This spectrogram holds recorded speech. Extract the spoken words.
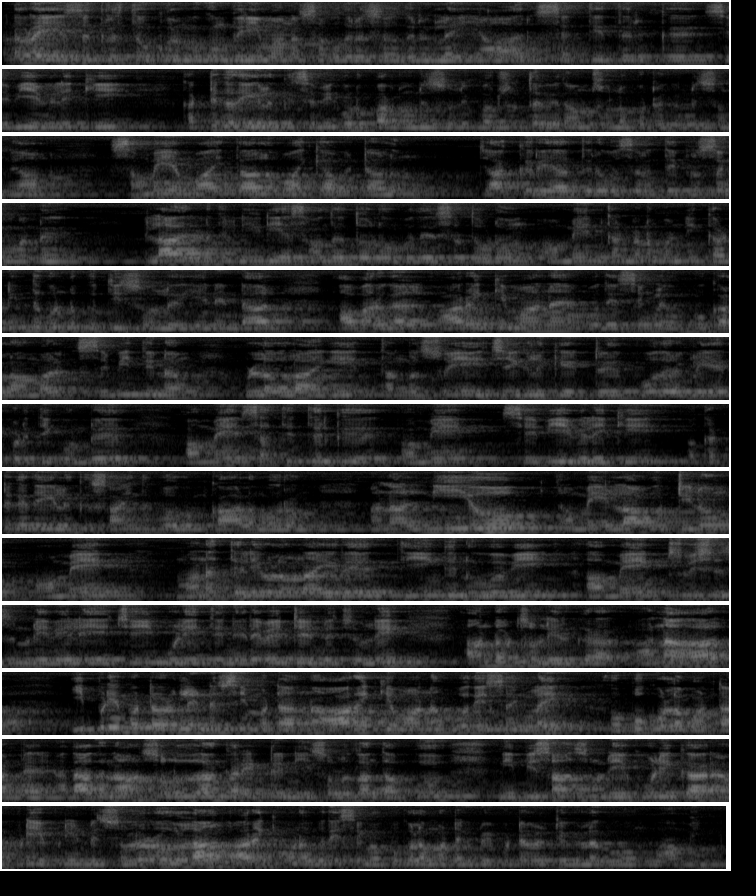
ஆண்டவரை இயேசு கிறிஸ்துவுக்குள் மிகவும் பிரியமான சகோதர சகோதரர்களை யார் சத்தியத்திற்கு செவியை விலக்கி கட்டுக்கதைகளுக்கு செவி கொடுப்பார்கள் என்று சொல்லி பரிசுத்த வேதம் சொல்லப்பட்டிருக்கு என்று சொன்னால் சமயம் வாய்த்தாலும் வாய்க்காவிட்டாலும் ஜாக்கிரையா திருவசனத்தை பிரசங்கம் பண்ணு. எல்லா இடத்தில் நீடிய சாந்தத்தோடும் உபதேசத்தோடும் அமேன் கண்டனம் பண்ணி கடிந்து கொண்டு புத்தி சொல்லு. ஏனென்றால் அவர்கள் ஆரோக்கியமான உபதேசங்களை ஒப்புக்கொள்ளாமல் செவி தினம் உள்ளவர்களாகி தங்கள் சுய இச்சைகளுக்கு ஏற்று போதர்களை ஏற்படுத்தி கொண்டு அமேன் சத்தியத்திற்கு அமேன் செவியை விலக்கி கட்டுக்கதைகளுக்கு சாய்ந்து போகும் காலம் வரும். ஆனால் நீயோ அமே எல்லாவற்றிலும் அமேன் மன தெளிவுள்ளவனாய் இரு தீங்கு நுவவி ஆமேன். சுவிசேஷனுடைய வேலையை செய் ஊழியத்தை நிறைவேற்று என்று சொல்லி ஆண்டவர் சொல்லியிருக்கிறார். ஆனால் இப்படிப்பட்டவர்கள் என்ன செய்ய மாட்டாங்கன்னா ஆரோக்கியமான உபதேசங்களை ஒப்புக்கொள்ள மாட்டாங்க. அதாவது நான் சொல்லுவது தான் கரெக்டு நீ சொல்லுவது தான் தப்பு நீ பிசாசனுடைய கூலிக்காரன் அப்படி இப்படி என்று ஆரோக்கியமான உபதேசங்களை ஒப்புக்கொள்ள மாட்டாங்க. இப்படிப்பட்டவர்கிட்ட விலகுவோம். ஆமீன்.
